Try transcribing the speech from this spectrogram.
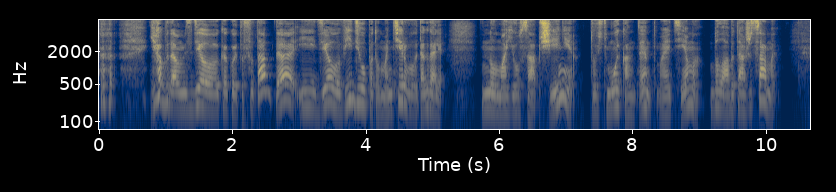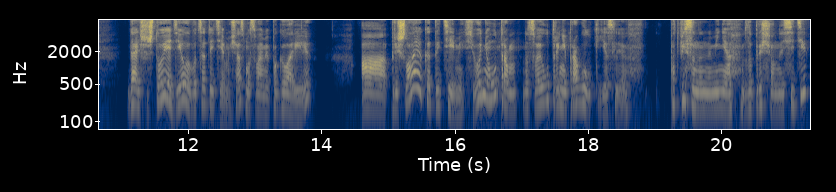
я бы там сделала какой-то сетап, да, и делала видео, потом монтировала и так далее. но мое сообщение, то есть мой контент, моя тема была бы та же самая. Дальше, что я делаю вот с этой темой? Сейчас мы с вами поговорили, а пришла я к этой теме сегодня утром на своей утренней прогулке. Если подписаны на меня в запрещенной сети,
